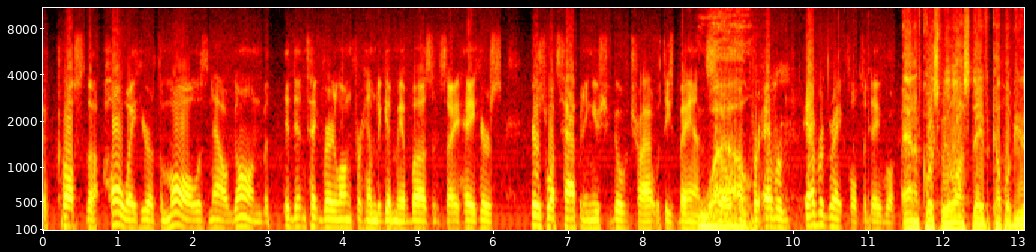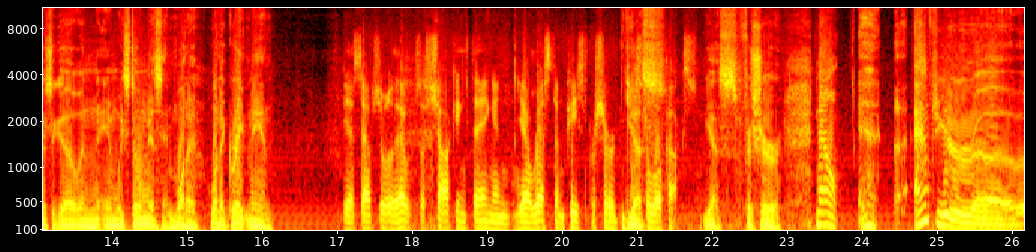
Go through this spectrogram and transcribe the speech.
across the hallway here at the mall is now gone. But it didn't take very long for him to give me a buzz and say, hey, here's here's what's happening. You should go try it with these bands. Wow. So I'm forever, ever grateful to Dave Wilcox. And of course, we lost Dave a couple of years ago, and, and we still miss him. What a what a great man. Yes, absolutely. That was a shocking thing, and yeah, rest in peace for sure, yes. Mr. Wilcox. Yes, for sure. Now, after your uh,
